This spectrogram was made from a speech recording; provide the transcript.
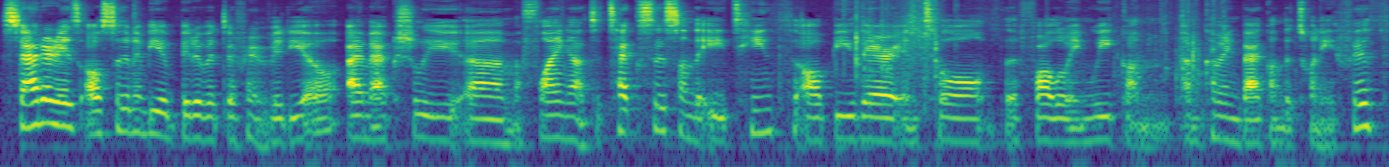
Saturday is also going to be a bit of a different video. I'm actually um, flying out to Texas on the 18th. I'll be there until the following week. On I'm coming back on the 25th.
